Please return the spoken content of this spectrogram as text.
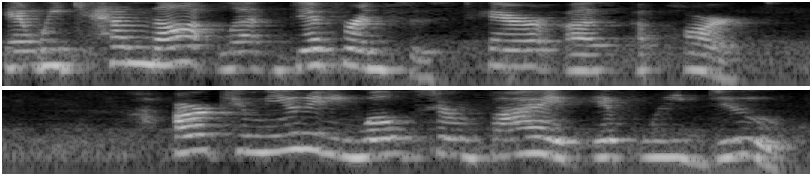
and we cannot let differences tear us apart. Our community won't survive if we do.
